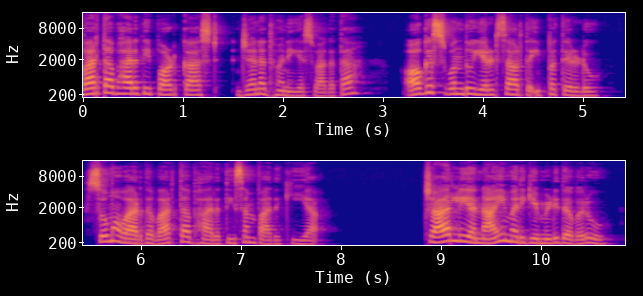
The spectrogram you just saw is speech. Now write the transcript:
ವಾರ್ತಾಭಾರತಿ ಪಾಡ್ಕಾಸ್ಟ್ ಜನಧ್ವನಿಗೆ ಸ್ವಾಗತ. ಆಗಸ್ಟ್ ಒಂದು, ಎರಡು ಸಾವಿರದ ಇಪ್ಪತ್ತೆರಡು, ಸೋಮವಾರದ ವಾರ್ತಾಭಾರತಿ ಸಂಪಾದಕೀಯ. ಚಾರ್ಲಿಯ ನಾಯಿಮರಿಗೆ ಮಿಡಿದವರು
